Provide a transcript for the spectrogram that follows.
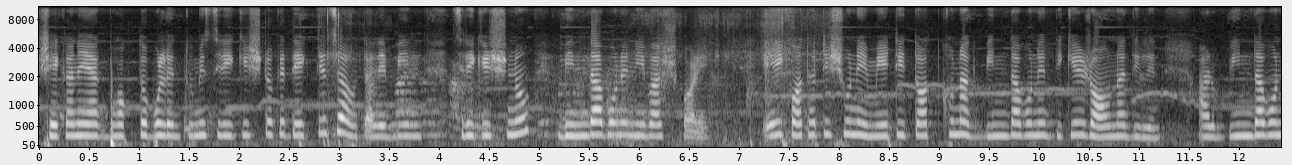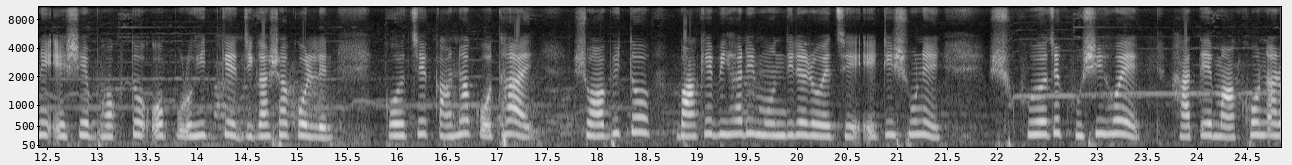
সেখানে এক ভক্ত বললেন, তুমি শ্রীকৃষ্ণকে দেখতে চাও? তাহলে বিন, শ্রীকৃষ্ণ বৃন্দাবনে নিবাস করে। এই কথাটি শুনে মেয়েটি তৎক্ষণাৎ বৃন্দাবনের দিকে রওনা দিলেন আর বৃন্দাবনে এসে ভক্ত ও পুরোহিতকে জিজ্ঞাসা করলেন, কোচে কানা কোথায়? সবই তো বাঁকে বিহারীর মন্দিরে রয়েছে। এটি শুনে যে খুশি হয়ে হাতে মাখন আর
